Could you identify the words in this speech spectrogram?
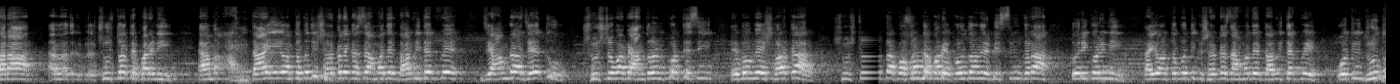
তারা সুস্থ হতে পারেনি। তাই এই অন্তর্বর্তী সরকারের কাছে আমাদের দাবি থাকবে যে আমরা যেহেতু সুষ্ঠুভাবে আন্দোলন করতেছি এবং এই সরকার সুষ্ঠুতা পছন্দ করে, কোনো ধরনের বিশৃঙ্খলা তৈরি করেনি, তাই অন্তর্বর্তী সরকার আমাদের দাবি থাকবে, অতি দ্রুত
